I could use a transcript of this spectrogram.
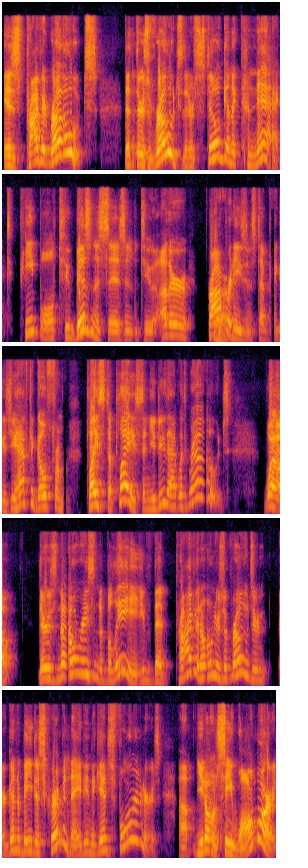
is private roads. That there's roads that are still going to connect people to businesses and to other properties sure. and stuff because you have to go from place to place and you do that with roads. Well, there's no reason to believe that private owners of roads are, are going to be discriminating against foreigners. Uh, you don't see Walmart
